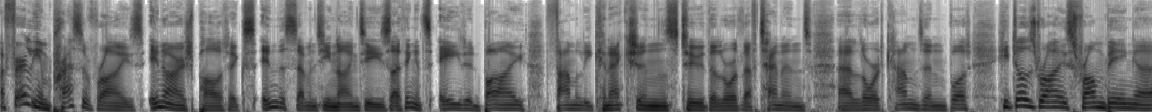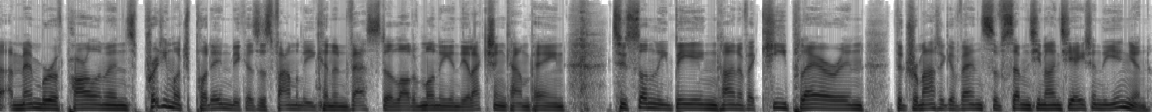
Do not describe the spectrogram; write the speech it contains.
a fairly impressive rise in Irish politics in the 1790s. I think it's aided by family connections to the Lord Lieutenant uh, Lord Camden, but he does rise from being a, a member of Parliament, pretty much put in because his family can invest a lot of money in the election campaign, to suddenly being kind of a key player in the dramatic events of 1798 in the Union.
